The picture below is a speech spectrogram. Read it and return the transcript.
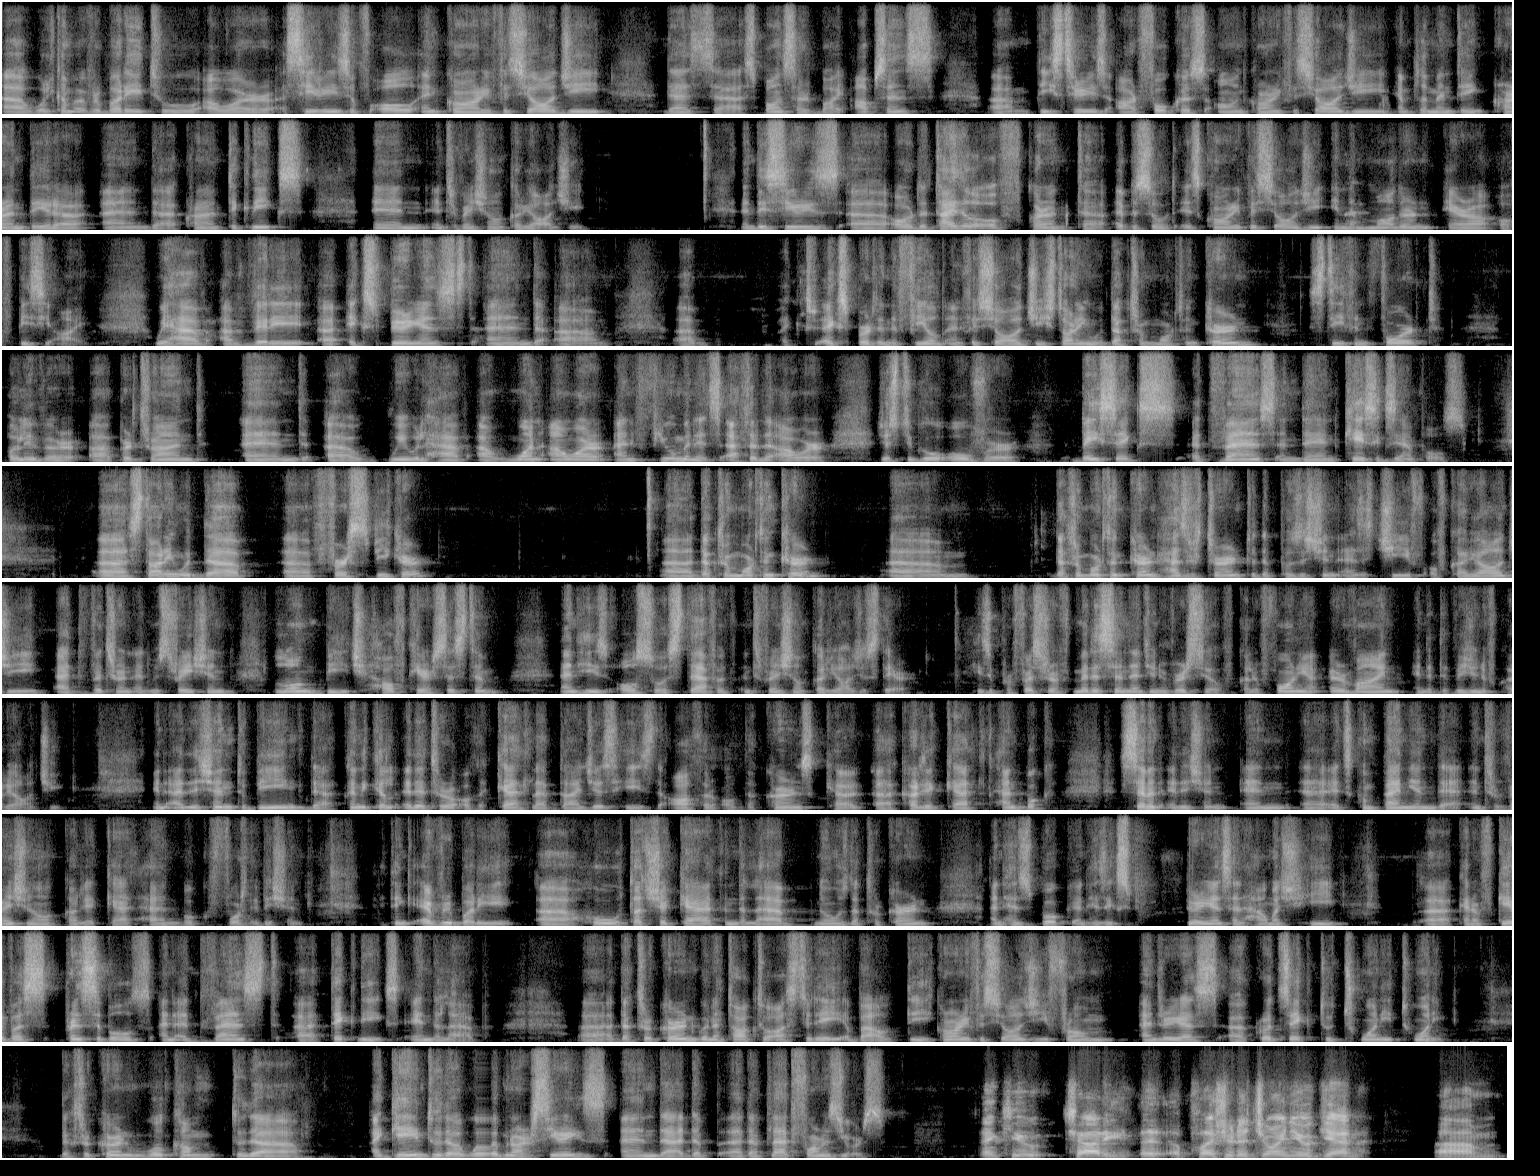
Uh, welcome everybody to our series of all in coronary physiology that's uh, sponsored by Opsens. Um, these series are focused on coronary physiology, implementing current data and uh, current techniques in interventional cardiology. In this series, uh, or the title of current uh, episode is Coronary Physiology in the Modern Era of PCI. We have a very uh, experienced and um, um expert in the field in physiology, starting with Dr. Morton Kern, Stephen Fort, Olivier uh, Bertrand, and uh, we will have a one hour and a few minutes after the hour just to go over basics, advanced, and then case examples. Uh, starting with the uh, first speaker, uh, Dr. Morton Kern. Um, Dr. Morton Kern has returned to the position as Chief of Cardiology at Veteran Administration Long Beach Healthcare System, and he's also a staff of interventional cardiologist there. He's a professor of medicine at University of California, Irvine, in the Division of Cardiology. In addition to being the clinical editor of the Cath Lab Digest, he is the author of the Kern's uh, Cardiac Cath Handbook, seventh edition, and uh, its companion, the Interventional Cardiac Cath Handbook, fourth edition think everybody uh, who touched a cat in the lab knows Dr. Kern and his book and his experience and how much he uh, kind of gave us principles and advanced uh, techniques in the lab. Uh, Dr. Kern going to talk to us today about the coronary physiology from Andreas uh, to 2020. Dr. Kern, welcome to the again to the webinar series, and uh, the, uh, the platform is yours. Thank you, Chadi. A pleasure to join you again. Um,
